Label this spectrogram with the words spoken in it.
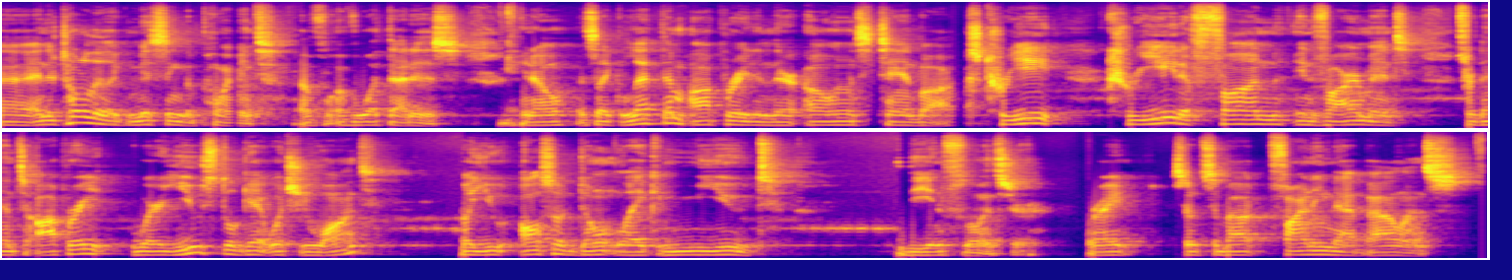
uh, and they're totally like missing the point of, of what that is you know? It's like let them operate in their own sandbox. Create create a fun environment for them to operate where you still get what you want but you also don't like mute the influencer right? So it's about finding that balance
